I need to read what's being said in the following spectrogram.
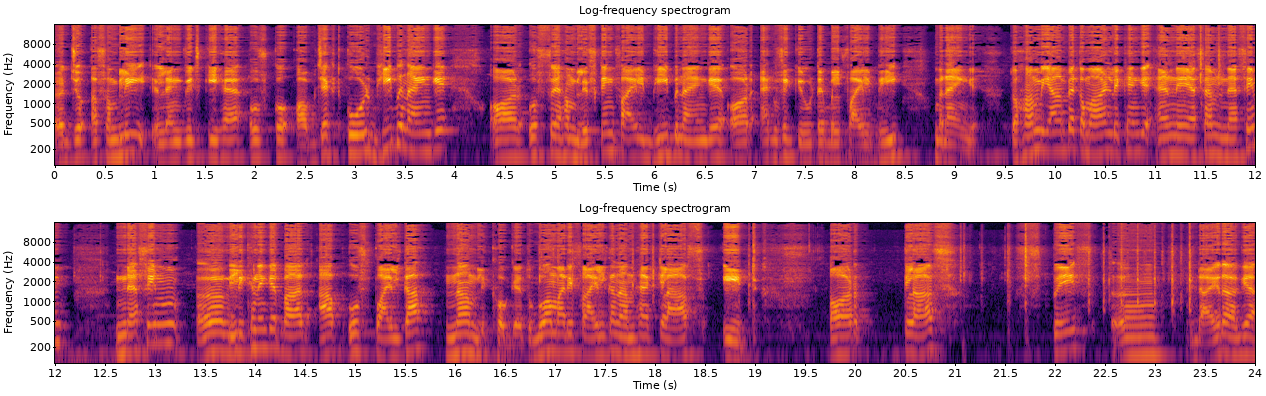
जो असेंबली लैंग्वेज की है, उसको ऑब्जेक्ट कोड भी बनाएँगे और उससे हम लिफ्टिंग फ़ाइल भी बनाएँगे और एग्जीक्यूटेबल फ़ाइल भी बनाएँगे। तो हम यहाँ पे कमांड लिखेंगे एन ए एस एम नेफिम नेफिम लिखने के बाद आप उस फ़ाइल का नाम लिखोगे। तो वो हमारी फ़ाइल का नाम है क्लास एट और क्लास स्पेस डायर आ गया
